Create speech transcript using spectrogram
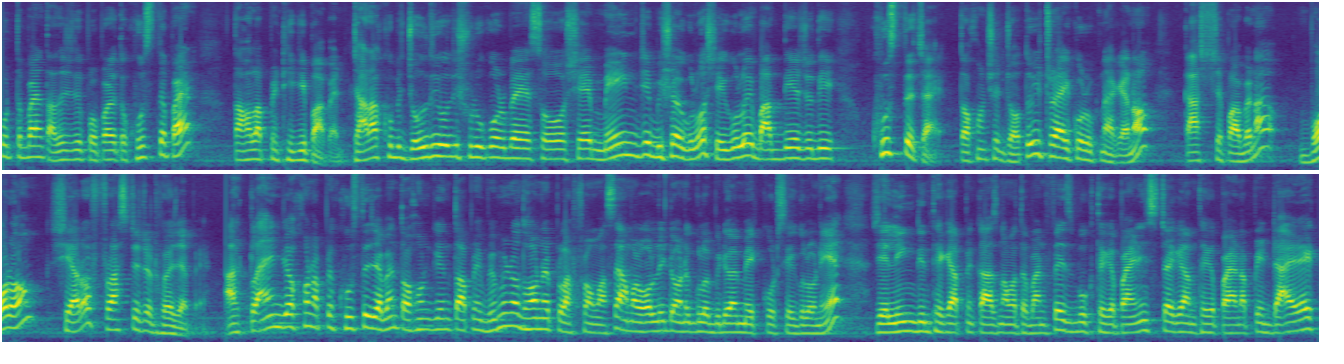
করতে পারেন, তাদের যদি প্রপার হয়তো খুঁজতে পারেন, তাহলে আপনি ঠিকই পাবেন। যারা খুবই জলদি জলদি শুরু করবে সো সে মেইন যে বিষয়গুলো, সেগুলোই বাদ দিয়ে যদি খুঁজতে চায়, তখন সে যতই ট্রাই করুক না কেন কাজ সে পাবে না বরং সে আরও ফ্রাস্ট্রেটেড হয়ে যাবে। আর ক্লায়েন্ট যখন আপনি খুঁজতে যাবেন, তখন কিন্তু আপনি বিভিন্ন ধরনের প্ল্যাটফর্ম আছে। আমার অলরেডি অনেকগুলো ভিডিও আমি মেক করছি এগুলো নিয়ে। যে লিঙ্কডিন থেকে আপনি কাজ নামাতে পারেন ফেসবুক থেকে পারেন ইনস্টাগ্রাম থেকে পারেন, আপনি ডাইরেক্ট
